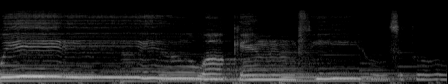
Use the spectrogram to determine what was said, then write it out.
We'll walk in fields of gold.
